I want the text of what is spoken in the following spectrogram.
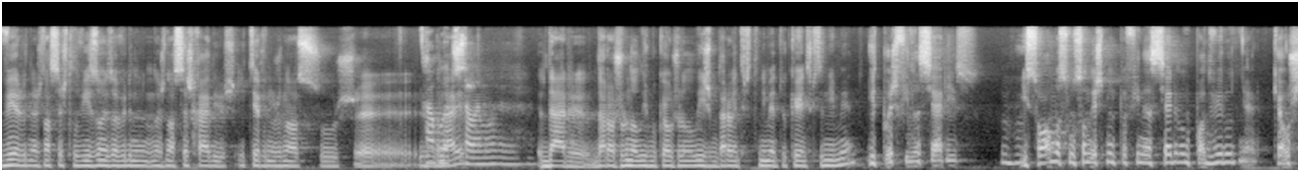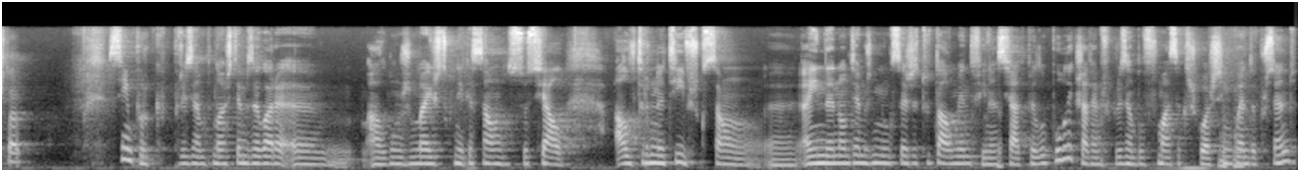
ver nas nossas televisões, ouvir nas nossas rádios e ter nos nossos uh, jornais. Dar, dar ao jornalismo o que é o jornalismo, dar ao entretenimento o que é o entretenimento e depois financiar isso. Uhum. E só há uma solução neste momento para financiar e onde pode vir o dinheiro, que é o Estado. Sim, porque, por exemplo, nós temos agora uh, alguns meios de comunicação social alternativos que são, uh, ainda não temos nenhum que seja totalmente financiado pelo público, já temos, por exemplo, Fumaça que chegou aos 50%,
